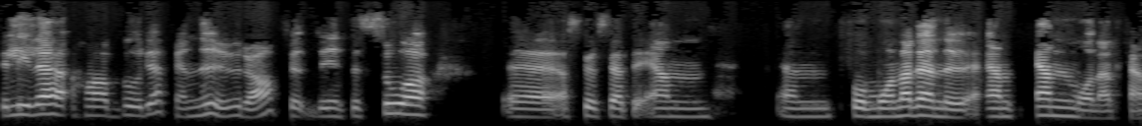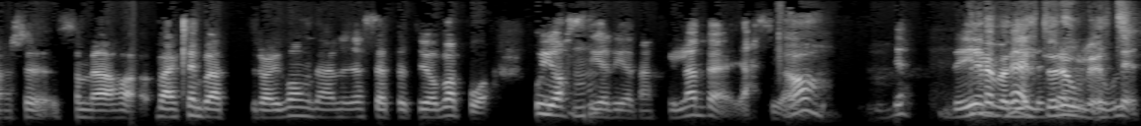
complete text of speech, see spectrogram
det lilla jag har börjat med nu, då, för det är inte så, eh, jag skulle säga att det är en en, två månader nu, en, en månad kanske, som jag har verkligen börjat dra igång det här nya sättet att jobba på. Och jag mm. ser mm. redan skillnader. Alltså, ja. Det, det är, det väldigt, väldigt roligt.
